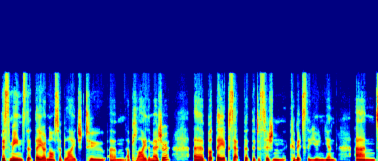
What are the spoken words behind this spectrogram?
This means that they are not obliged to um, apply the measure, uh, but they accept that the decision commits the union and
